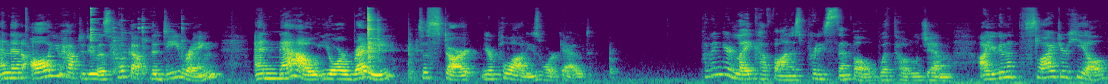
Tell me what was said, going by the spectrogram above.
And then all you have to do is hook up the D-ring and now you're ready to start your Pilates workout. Putting your leg cuff on is pretty simple with Total Gym. Uh, you're gonna slide your heel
